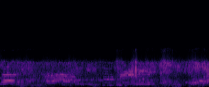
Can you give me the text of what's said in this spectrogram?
From the ocean.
